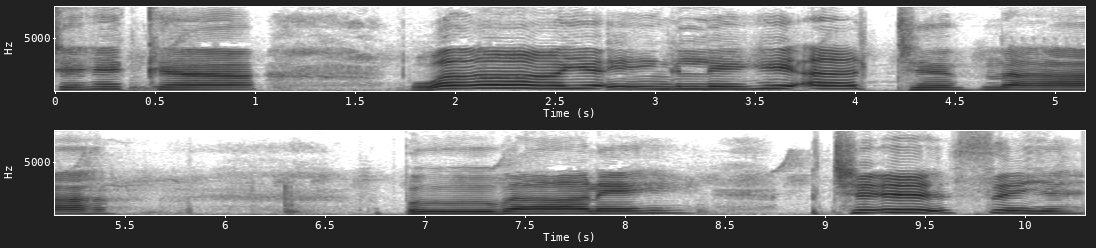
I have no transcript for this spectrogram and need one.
တဲ့ကဝါရဲ့အင်္ဂလိပ်အတ္တမပူပါနေအချစ်စရဲ့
